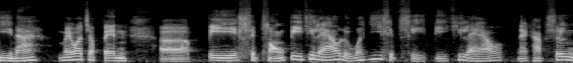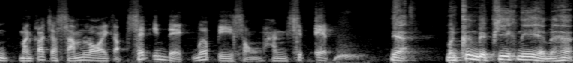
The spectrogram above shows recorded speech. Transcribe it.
ดีนะ ไม่ว่าจะเป็นปี 12 ปีที่แล้วหรือว่า 24 ปีที่แล้วนะครับ ซึ่งมันก็จะซ้ำรอยกับเซตอินเด็กเมื่อปี 2011 เนี่ยมันขึ้นไปพีคนี่เห็นไหมฮะ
